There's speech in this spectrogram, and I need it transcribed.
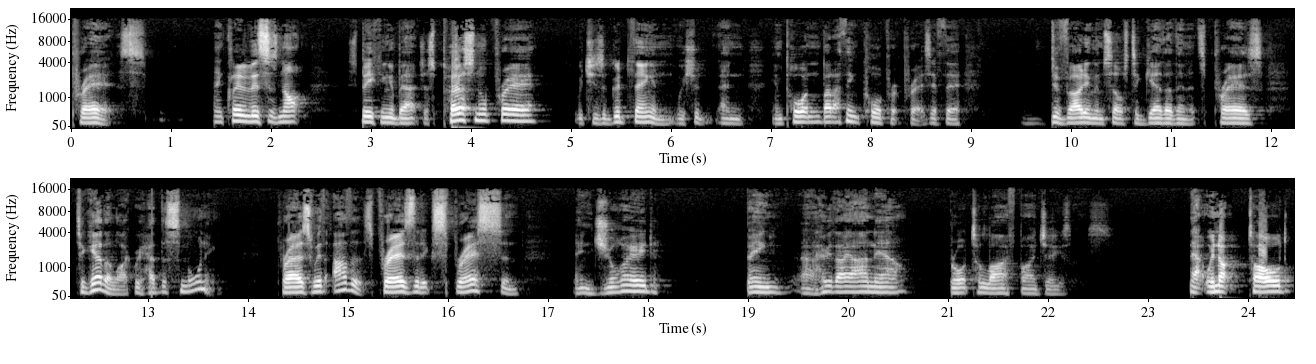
prayers. And clearly, this is not speaking about just personal prayer, which is a good thing and we should and important, but I think corporate prayers, if they're devoting themselves together, then it's prayers together, like we had this morning. Prayers with others, prayers that express and enjoyed being uh, who they are now, brought to life by Jesus. Now, we're not told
